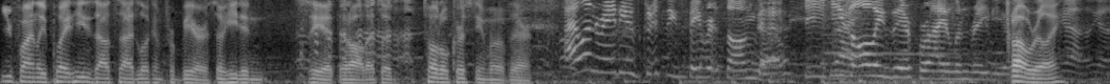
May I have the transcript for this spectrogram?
you finally played, he's outside looking for beer, so he didn't see it at all. That's a total Christie move there. Island Radio is Christie's favorite song, though. He, he's always there for Island Radio. Oh really? Yeah, yeah.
